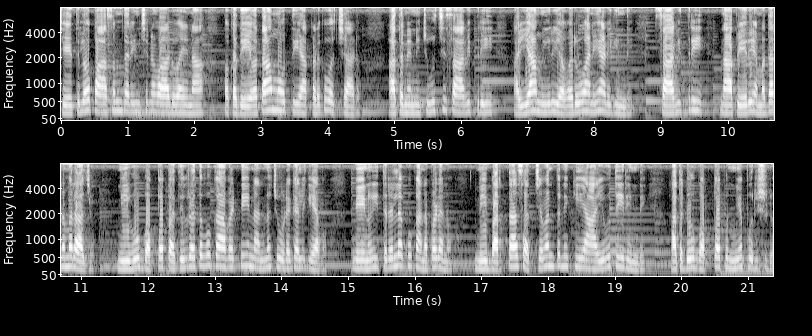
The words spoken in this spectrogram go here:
చేతిలో పాసం ధరించినవాడు అయిన ఒక దేవతామూర్తి అక్కడికి వచ్చాడు. అతనిని చూచి సావిత్రి అయ్యా మీరు ఎవరు? అని అడిగింది. సావిత్రి నా పేరు యమధర్మరాజు. నీవు గొప్ప పతివ్రతవు కాబట్టి నన్ను చూడగలిగావు. నేను ఇతరులకు కనపడను. నీ భర్త సత్యవంతునికి ఆయువు తీరింది. అతడు గొప్ప పుణ్యపురుషుడు.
